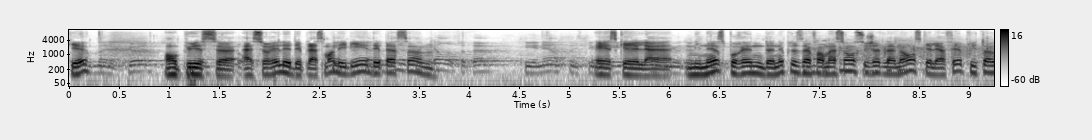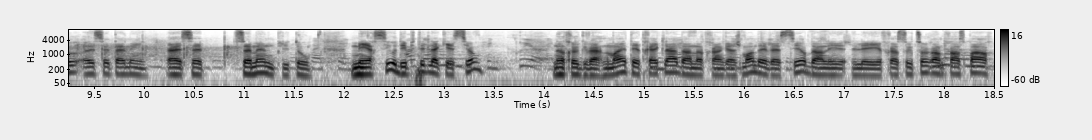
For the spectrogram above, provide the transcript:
qu'on puisse assurer le déplacement des biens et des personnes. Est-ce que la ministre pourrait nous donner plus d'informations au sujet de l'annonce qu'elle a faite plus tôt euh, cette année, euh, cette semaine plutôt? Merci au député de la question. Notre gouvernement était très clair dans notre engagement d'investir dans les, infrastructures en transport,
